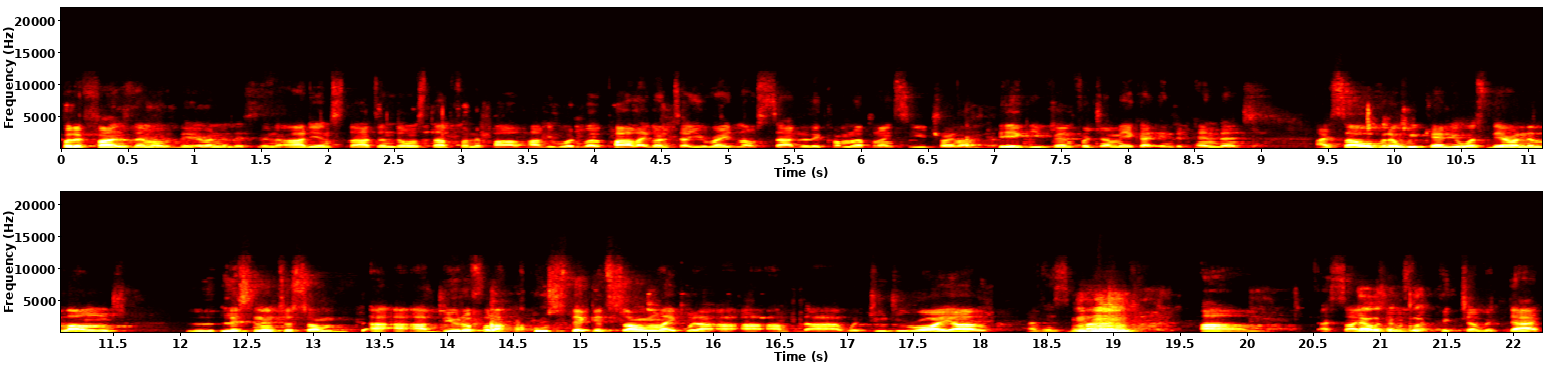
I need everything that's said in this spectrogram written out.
for the fans them out there and the listening audience, start and don't stop from the Paul Hollywood. Well, Paul, I'm gonna tell you right now, Saturday coming up, and I see you trying a big event for Jamaica Independence. I saw over the weekend you was there on the lounge listening to some uh, a beautiful acoustic. It sounded like with uh, uh, uh, with Juju Royal and his mm-hmm. band. Um, I saw that was a good picture with that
